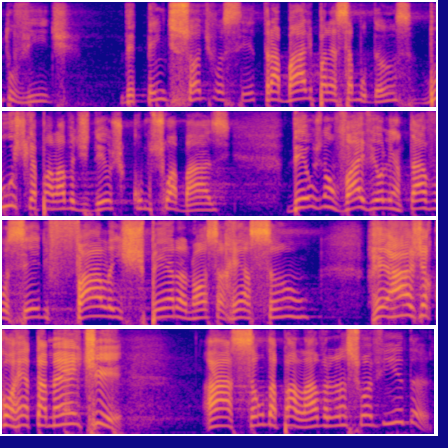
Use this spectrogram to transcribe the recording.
duvide. Depende só de você. Trabalhe para essa mudança. Busque a palavra de Deus como sua base. Deus não vai violentar você, Ele fala e espera a nossa reação. Reaja corretamente à ação da palavra na sua vida.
